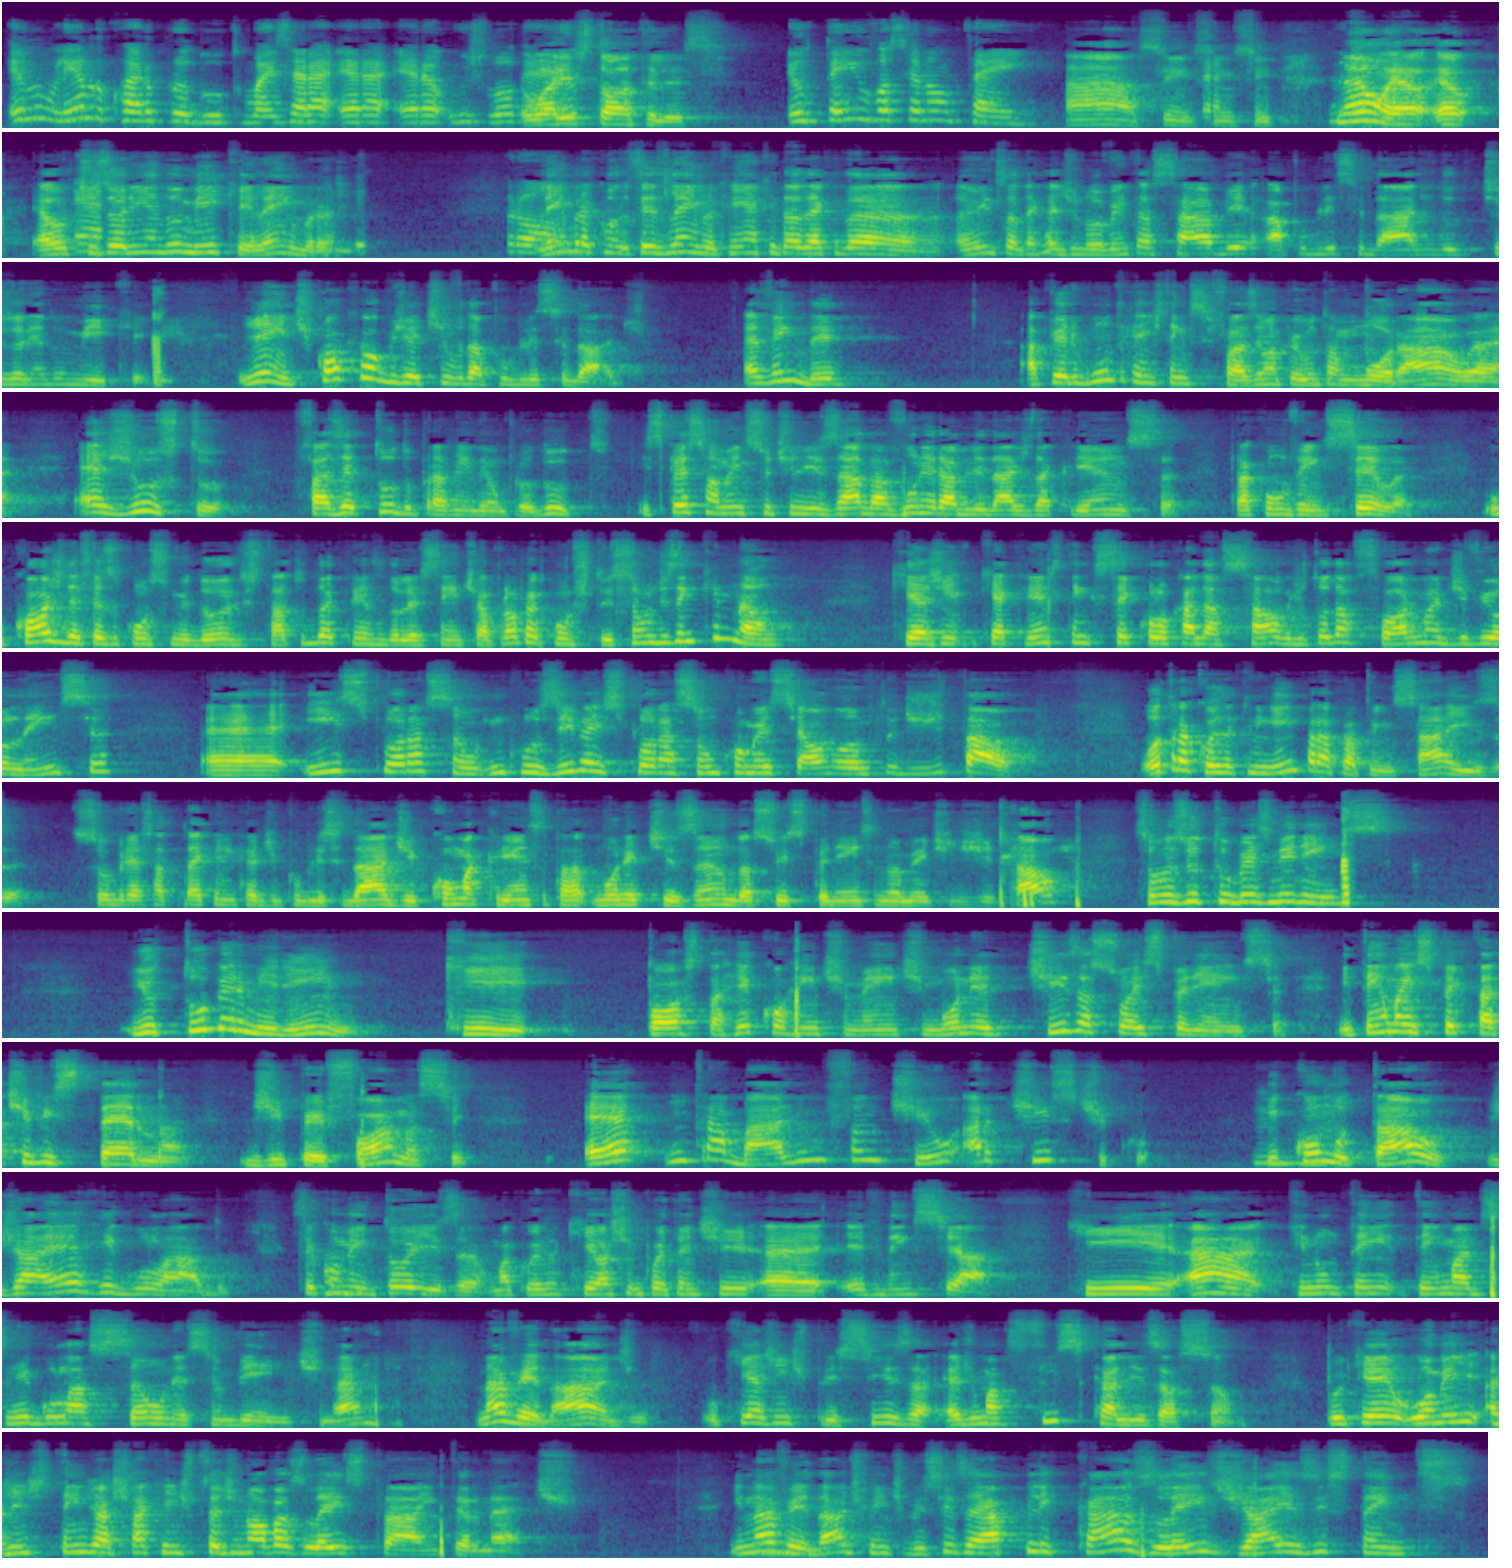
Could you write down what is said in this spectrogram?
Eu não lembro qual era o produto, mas era, era, era o slogan. O Aristóteles. Eu tenho, você não tem. Ah, sim, sim, sim. Não, é, é, é o tesourinho do Mickey, lembra? Pronto. Lembra quando, vocês lembram? Quem aqui da década, antes da década de 90 sabe a publicidade do tesourinha do Mickey. Gente, qual que é o objetivo da publicidade? É vender. A pergunta que a gente tem que se fazer, uma pergunta moral, é: é justo fazer tudo para vender um produto? Especialmente se utilizar da vulnerabilidade da criança para convencê-la? O Código de Defesa do Consumidor, o Estatuto da Criança e Adolescente e a própria Constituição dizem que não. Que a, gente, que a criança tem que ser colocada a salvo de toda forma de violência é, e exploração, inclusive a exploração comercial no âmbito digital. Outra coisa que ninguém para para pensar, Isa, sobre essa técnica de publicidade e como a criança está monetizando a sua experiência no ambiente digital, são os youtubers mirins. Youtuber mirim que posta recorrentemente, monetiza a sua experiência e tem uma expectativa externa de performance, é um trabalho infantil artístico. E uhum. como tal, já é regulado. Você uhum. comentou, Isa, uma coisa que eu acho importante é, evidenciar, que, ah, que não tem, tem uma desregulação nesse ambiente, né? Na verdade, o que a gente precisa é de uma fiscalização. Porque o homem, a gente tende a achar que a gente precisa de novas leis para a internet. E, na uhum. verdade, o que a gente precisa é aplicar as leis já existentes.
